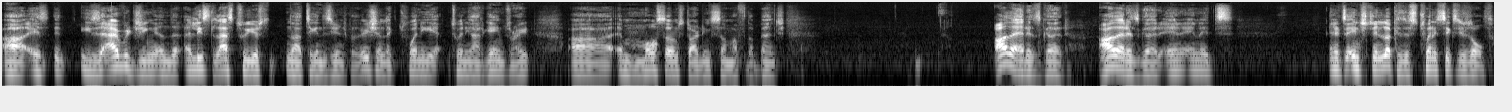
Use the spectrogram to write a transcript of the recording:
uh, is it, he's averaging in the at least the last two years, not taking this into consideration, like 20, 20 odd games, right? Uh, and most of them starting some off the bench. All that is good. All that is good, and and it's and it's an interesting look because it's 26 years old,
